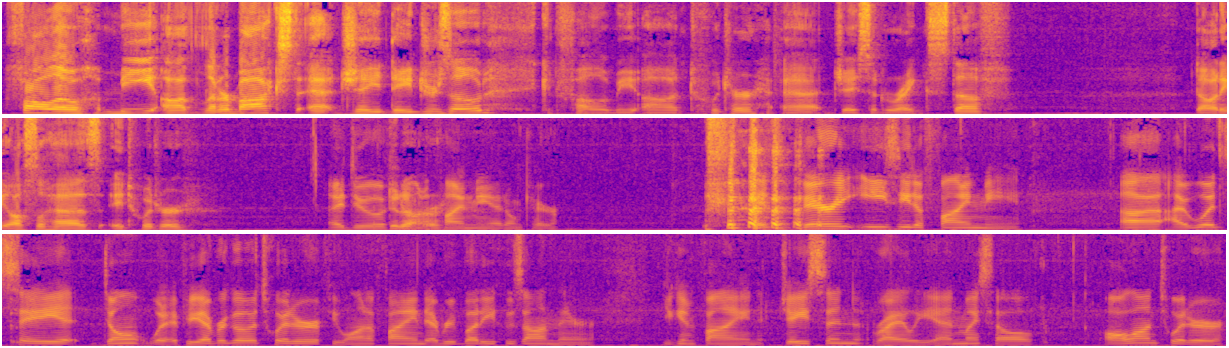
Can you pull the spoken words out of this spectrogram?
follow me on Letterboxd at J Danger Zone. You can follow me on Twitter at Jason Rank Stuff. Donny also has a Twitter. I do. If Do you want to find me, I don't care. it's very easy to find me. Uh, I would say don't. If you ever go to Twitter, if you want to find everybody who's on there, you can find Jason, Riley, and myself all on Twitter.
